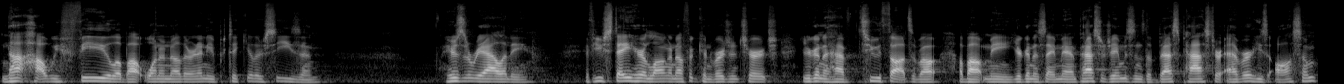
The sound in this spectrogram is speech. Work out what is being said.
not how we feel about one another in any particular season. Here's the reality. If you stay here long enough at Convergent Church, you're going to have two thoughts about, about me. You're going to say, man, Pastor Jamison's the best pastor ever. He's awesome.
